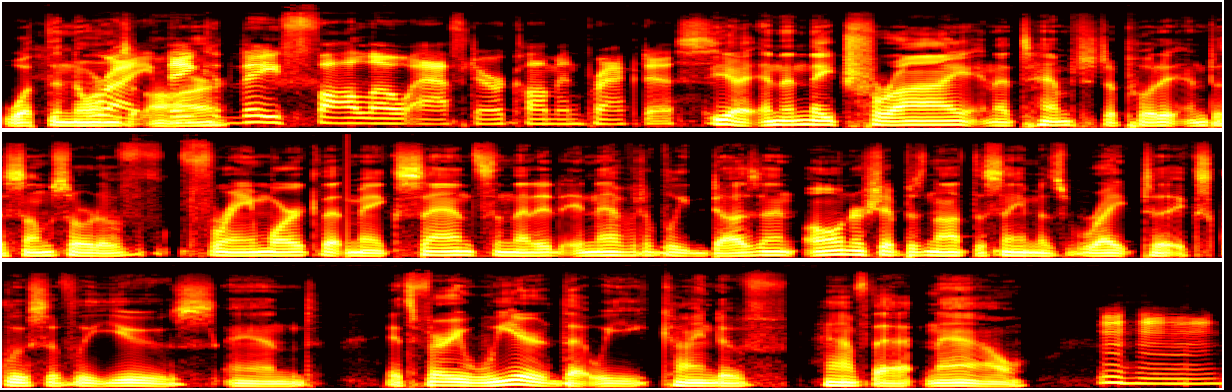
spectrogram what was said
what the norms right. are. They they follow after common practice. Yeah, and then they try and attempt to put it into some sort of framework that makes sense and that it inevitably doesn't. Ownership is not the same as right to exclusively use, and it's very weird that we kind of have that now. Mm-hmm.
